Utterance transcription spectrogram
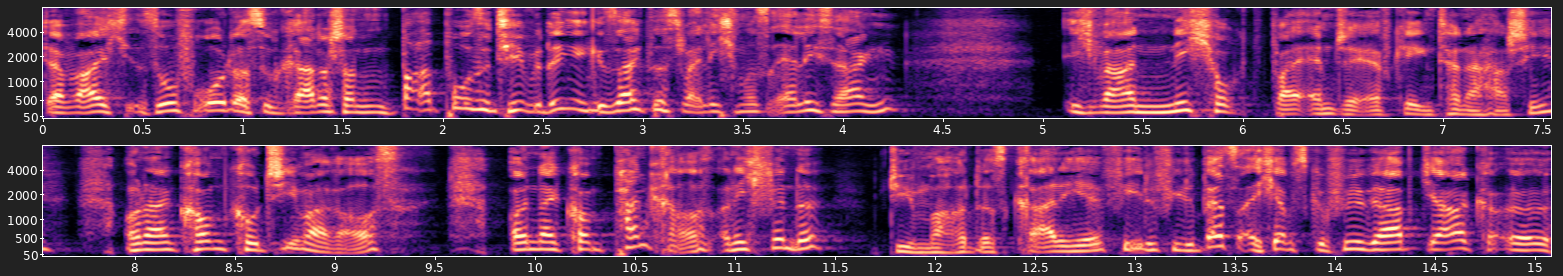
Da war ich so froh, dass du gerade schon ein paar positive Dinge gesagt hast, weil ich muss ehrlich sagen, ich war nicht hooked bei MJF gegen Tanahashi. Und dann kommt Kojima raus. Und dann kommt Punk raus. Und ich finde, die machen das gerade hier viel, viel besser. Ich habe das Gefühl gehabt, ja, äh,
